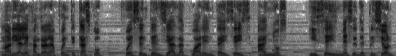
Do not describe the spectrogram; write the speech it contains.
María Alejandra Lafuente Casco fue sentenciada a 46 años y 6 meses de prisión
